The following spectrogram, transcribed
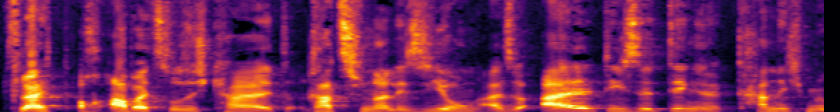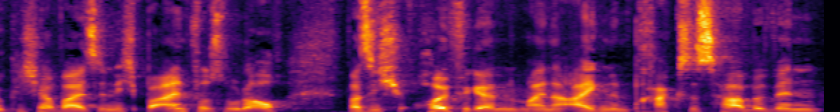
vielleicht auch Arbeitslosigkeit, Rationalisierung, also all diese Dinge kann ich möglicherweise nicht beeinflussen. Oder auch, was ich häufiger in meiner eigenen Praxis habe, wenn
